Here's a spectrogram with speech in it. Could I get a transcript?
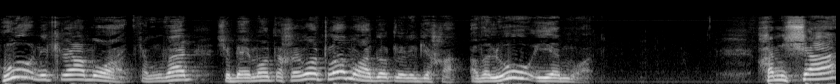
הוא נקרא מועד. כמובן שבהמות אחרות לא מועדות לנגיחה, אבל הוא יהיה מועד. חמישה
